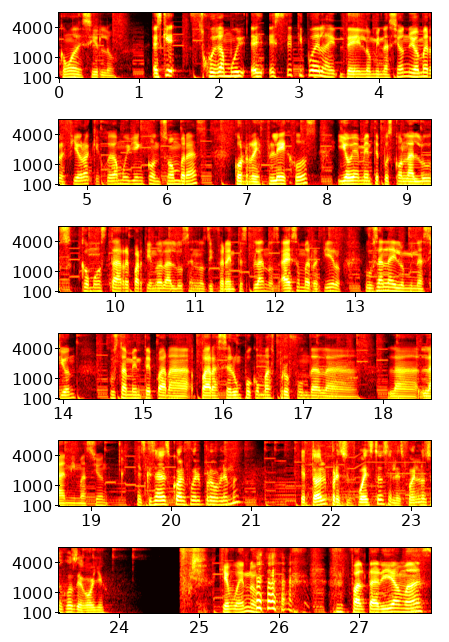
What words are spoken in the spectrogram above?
¿Cómo decirlo? Es que juega muy... e- Este tipo de, iluminación yo me refiero a que juega muy bien con sombras, con reflejos y obviamente pues con la luz, cómo está repartiendo la luz en los diferentes planos. A eso me refiero. Usan la iluminación justamente para, para hacer un poco más profunda la, la animación. Es que ¿sabes cuál fue el problema? Que todo el presupuesto se les fue en los ojos de Goyo. Qué bueno. Faltaría más.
